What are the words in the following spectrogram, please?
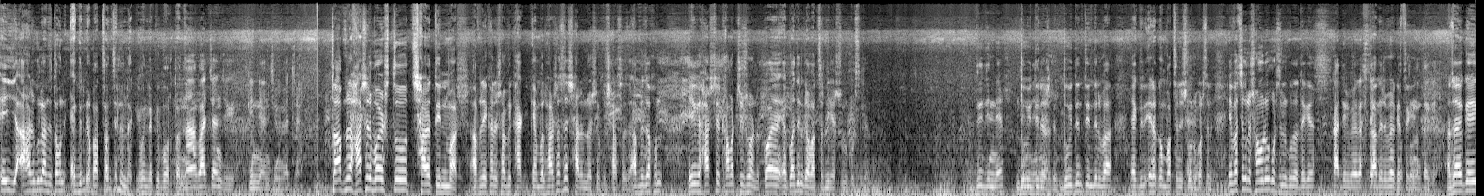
এই হাঁসগুলো আনছে তখন একদিনকার বাচ্চা আনছিলেন নাকি? অন্য নাকি বর্তমান না বাচ্চা আনছি কিনে আনছি বাচ্চা। তো আপনার হাঁসের বয়স তো সাড়ে তিন মাস। আপনি এখানে সবই খাকি ক্যাম্বেল হাঁস আছে সাড়ে নয়শো পিস হাঁস আছে। আপনি যখন এই হাঁসের খামারটি কয়দিনকার বাচ্চা নিয়ে শুরু করছিলেন? দুই দিনের। দুই দিন কি। দুই দিন তিন দিন বা একদিন এরকম বাচ্চা নিয়ে শুরু করছেন এই বাচ্চাগুলো সংগ্রহ করছিলেন কোথা থেকে? কাদির বেগ আছে কাদের ব্যাগ থেকে। পুতুনা থেকে। আচ্ছা এই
